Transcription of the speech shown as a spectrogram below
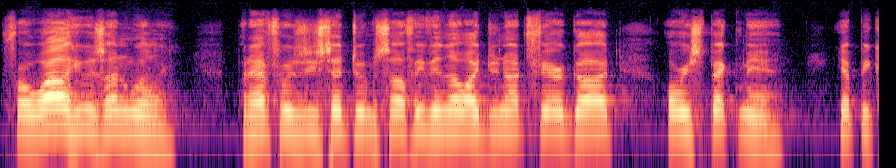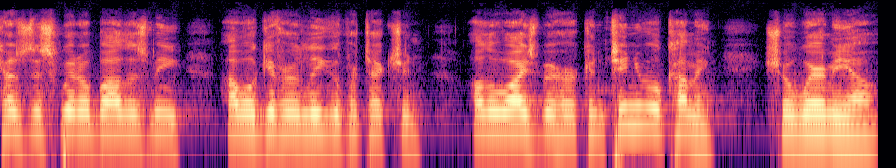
for a while he was unwilling. But afterwards he said to himself, Even though I do not fear God or respect man, yet because this widow bothers me, I will give her legal protection Otherwise, by her continual coming, she'll wear me out.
